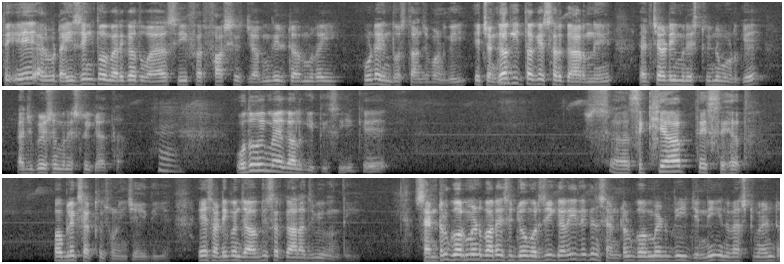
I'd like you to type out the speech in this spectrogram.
ਤੇ ਇਹ ਐਡਵਰਟਾਈਜ਼ਿੰਗ ਤੋਂ ਅਮਰੀਕਾ ਤੋਂ ਆਇਆ ਸੀ ਫਿਰ ਫਾਸਿਸਟ ਜਰਮਨੀ ਦੀ ਟਰਮ ਰਹੀ ਹੁਣ ਇਹ ਹਿੰਦੁਸਤਾਨ 'ਚ ਬਣ ਗਈ। ਇਹ ਚੰਗਾ ਕੀਤਾ ਕਿ ਸਰਕਾਰ ਨੇ ਐਚਆਰਡੀ ਮਿਨਿਸਟਰੀ ਨੂੰ ਮੁੜ ਕੇ ਐਜੂਕੇਸ਼ਨ ਮਿਨਿਸਟਰੀ ਕਹਿਤਾ। ਹੂੰ। ਉਦੋਂ ਵੀ ਮੈਂ ਗੱਲ ਕੀਤੀ ਸੀ ਕਿ ਸਿੱਖਿਆ ਤੇ ਸਿਹਤ ਪਬਲਿਕ ਸੈਕਟਰ 'ਚ ਹੋਣੀ ਚਾਹੀਦੀ ਹੈ। ਇਹ ਸਾਡੀ ਪੰਜਾਬ ਦੀ ਸਰਕਾਰ ਅੱਜ ਵੀ ਮੰਨਦੀ ਹੈ। ਸੈਂਟਰਲ ਗਵਰਨਮੈਂਟ ਬਾਰੇ ਸੀ ਜੋ ਮਰਜ਼ੀ ਕਹ ਲਈ ਲੇਕਿਨ ਸੈਂਟਰਲ ਗਵਰਨਮੈਂਟ ਦੀ ਜਿੰਨੀ ਇਨਵੈਸਟਮੈਂਟ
